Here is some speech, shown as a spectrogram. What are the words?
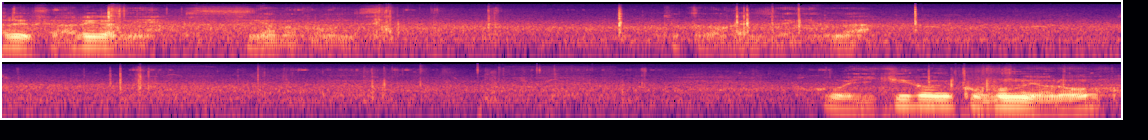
あれですよ。あれがね須山湖です。ちょっと分かりづらいけどな。ここ池上古墳のやろ。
